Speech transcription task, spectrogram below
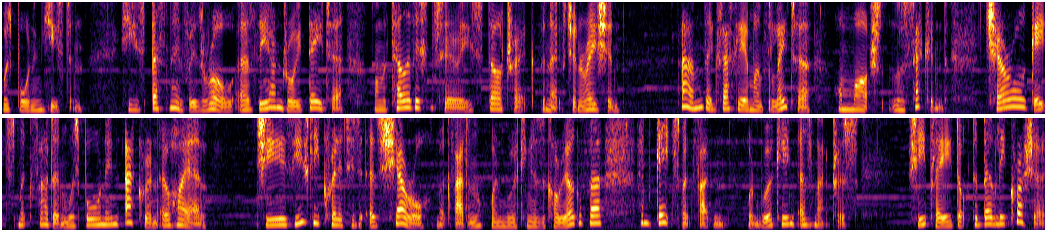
was born in Houston. He's best known for his role as the android Data on the television series Star Trek The Next Generation. And exactly a month later, on March the 2nd, Cheryl Gates McFadden was born in Akron, Ohio. She is usually credited as Cheryl McFadden when working as a choreographer and Gates McFadden when working as an actress. She played Dr. Beverly Crusher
